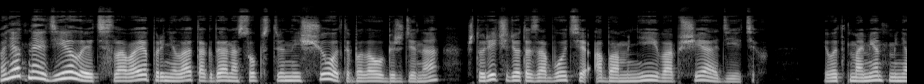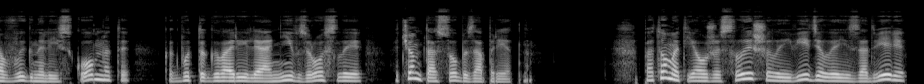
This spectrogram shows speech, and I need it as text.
Понятное дело, эти слова я приняла тогда на собственный счет и была убеждена, что речь идет о заботе обо мне и вообще о детях. И в этот момент меня выгнали из комнаты, как будто говорили они, взрослые, о чем-то особо запретном. Потом это я уже слышала и видела, из-за двери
